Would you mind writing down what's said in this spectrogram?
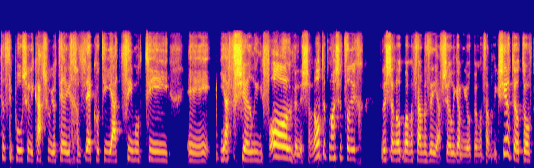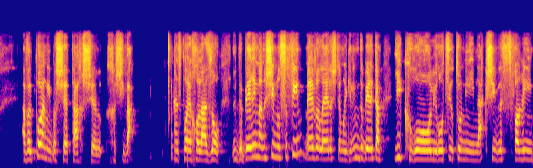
את הסיפור שלי כך שהוא יותר יחזק אותי, יעצים אותי, אה, יאפשר לי לפעול ולשנות את מה שצריך לשנות במצב הזה, יאפשר לי גם להיות במצב רגשי יותר טוב, אבל פה אני בשטח של חשיבה. אז פה יכול לעזור לדבר עם אנשים נוספים, מעבר לאלה שאתם רגילים לדבר איתם, לקרוא, לראות סרטונים, להקשיב לספרים,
